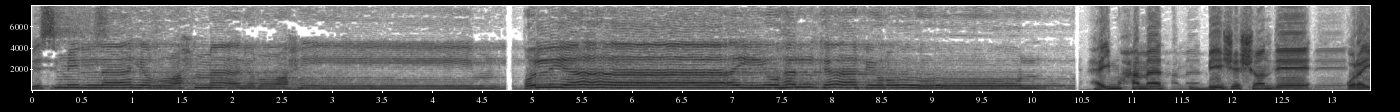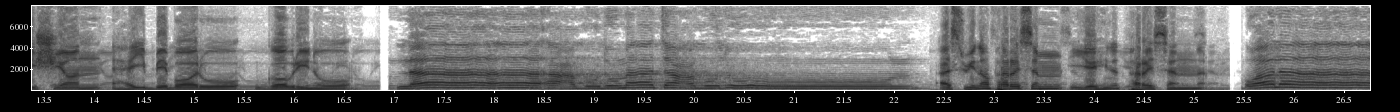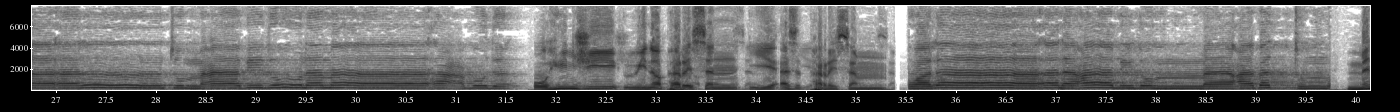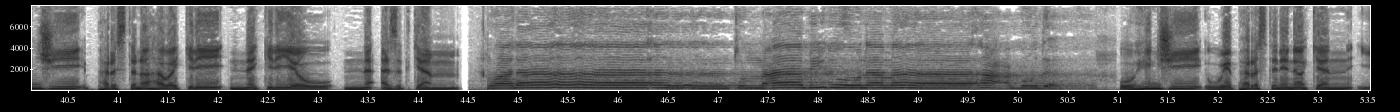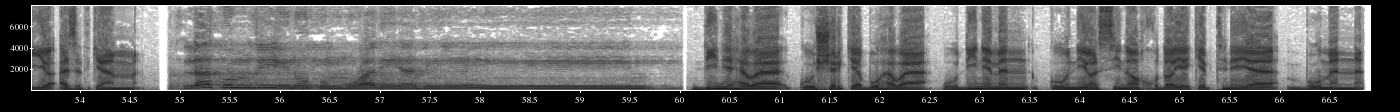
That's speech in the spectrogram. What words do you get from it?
بسم الله الرحمن الرحيم. قل يا أيها الكافرون. هی محمد بیششان ده قریشیان هی ببارو گورینو لا أعبد ما تعبدون. اسوینا پرسم یهینت پرسن ولا أنتم عابدون ما أعبد. وینا پرسن یه ازت پرسم. ولا أنا عابد ما عبدتم. من جی پرستنا هوا کری نکری و نه ازت کم. ولا أنتم عابدون ما أعبد. أو هنجی و پرستن ناکن یا ازت کم. لكم دينكم ولي دين. دین هوا کو شرک بو هوا و دین من کو نیاسینا خدای که بتنه بو من.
